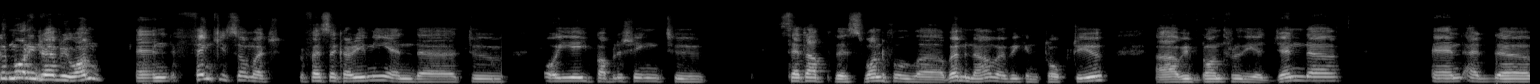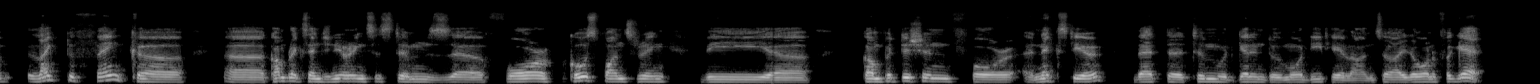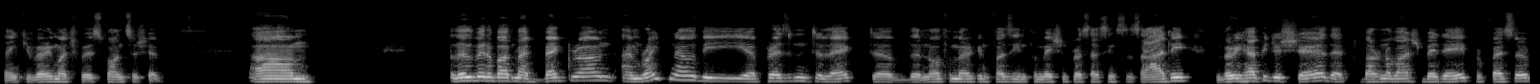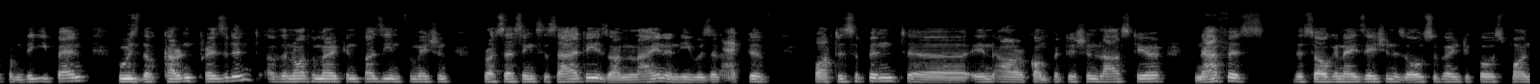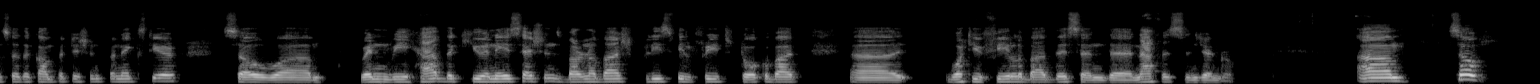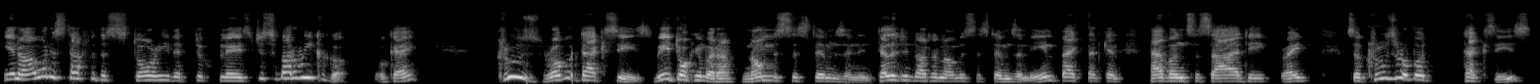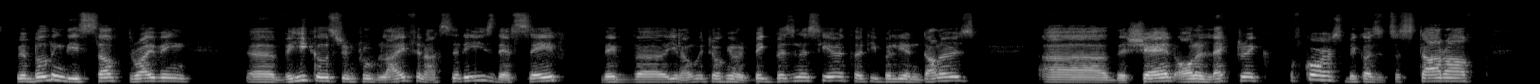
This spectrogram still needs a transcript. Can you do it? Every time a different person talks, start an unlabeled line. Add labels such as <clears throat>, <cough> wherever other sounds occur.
good morning to everyone. And thank you so much, Professor Karimi, and uh, to OEA Publishing to set up this wonderful uh, webinar where we can talk to you. Uh, we've gone through the agenda, and I'd uh, like to thank uh, uh, Complex Engineering Systems for co-sponsoring the competition for next year that uh, Tim would get into more detail on. So I don't want to forget. Thank you very much for your sponsorship. Um, a little bit about my background. I'm right now the uh, president-elect of the North American Fuzzy Information Processing Society. I'm very happy to share that Barnabas Bede, professor from DigiPen, who is the current president of the North American Fuzzy Information Processing Society, is online, and he was an active participant uh, in our competition last year. NAFIPS, this organization is also going to co-sponsor the competition for next year. So um, when we have the Q&A sessions, Barnabas, please feel free to talk about uh, what you feel about this and uh, NAFIPS in general. Um, so, you know, I want to start with a story that took place just about a week ago, okay? Cruise, robotaxis, we're talking about autonomous systems and intelligent autonomous systems and the impact that can have on society, right? So cruise robot taxis, we're building these self-driving uh, vehicles to improve life in our cities. They're safe. They've, uh, you know, we're talking about big business here, $30 billion. Uh, they're shared, all electric, of course, because it's a start-off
